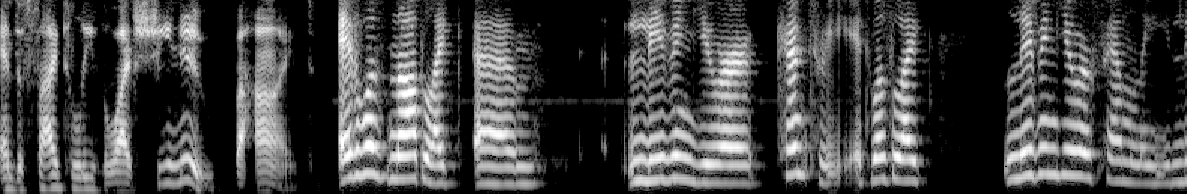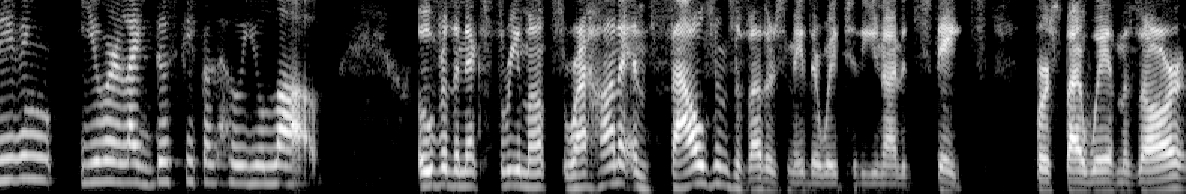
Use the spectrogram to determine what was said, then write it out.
and decide to leave the life she knew behind. It was not like um, leaving your country. It was like leaving your family, leaving your like those people who you love. Over the next three months, Raihana and thousands of others made their way to the United States, first by way of Mazar,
